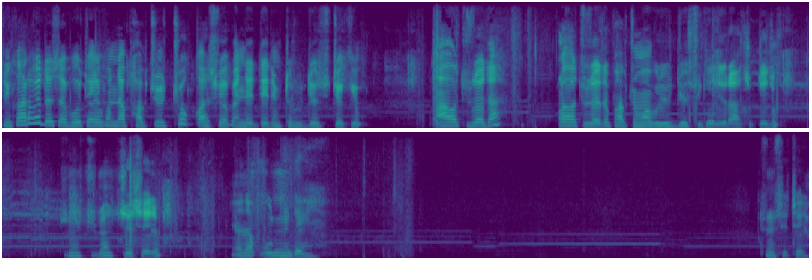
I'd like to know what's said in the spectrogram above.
Çünkü arkadaşlar bu telefonda PUBG çok kasıyor. Ben de dedim tur videosu çekeyim. A30'a da A30'a da PUBG Mobile videosu geliyor artık dedim. Şunu şuradan seçelim. Ya da bunu da Şunu seçelim.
